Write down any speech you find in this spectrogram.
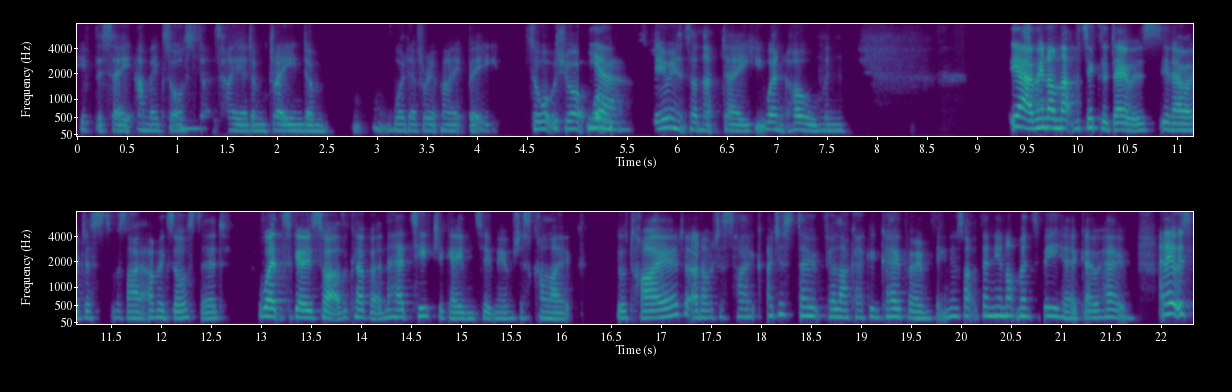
if they say, I'm exhausted, I'm mm. tired, I'm drained, I'm whatever it might be. So what was your yeah. Was experience on that day? You went home and yeah, I mean, on that particular day was, you know, I just was like, I'm exhausted. Went to go sort out the cover, and the head teacher came to me and was just kind of like, You're tired. And I was just like, I just don't feel like I can cope or anything. And he was like, Then you're not meant to be here, go home. And it was,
